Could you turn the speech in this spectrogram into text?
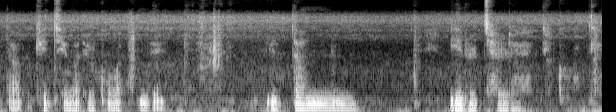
시간이 딱 개체가 될 것 같은데 일단 얘를 잘라야 될 것 같아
